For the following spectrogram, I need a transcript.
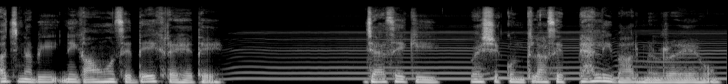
अजनबी निगाहों से देख रहे थे। जैसे कि वह शकुंतला से पहली बार मिल रहे हो।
